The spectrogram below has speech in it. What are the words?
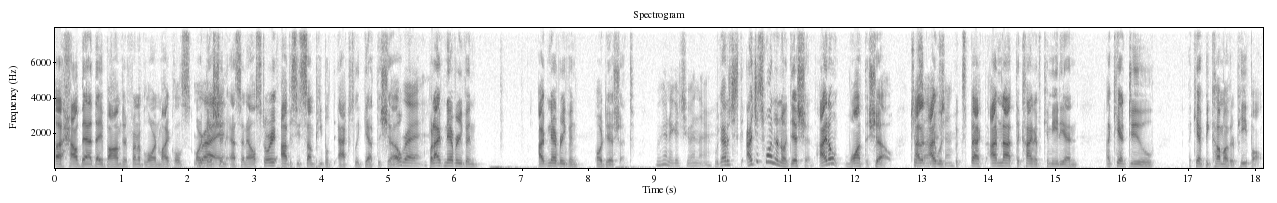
a how bad they bombed in front of Lorne Michaels audition Right. SNL story. Obviously, some people actually get the show, Right. But I've never even, I've never even auditioned. We're gonna get you in there. We gotta just. I just want an audition. I don't want the show. Just I, I would audition. expect. I'm not the kind of comedian. I can't do. I can't become other people.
